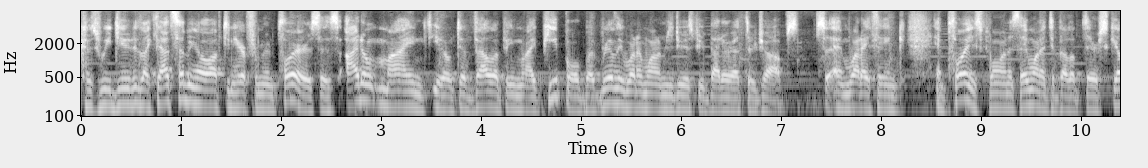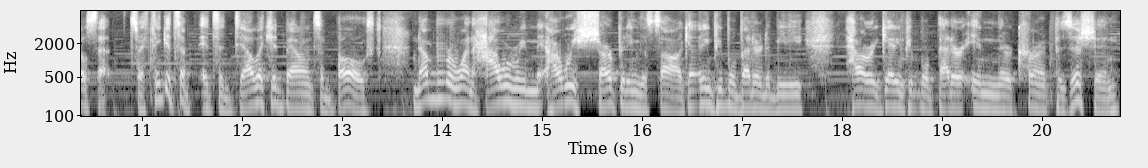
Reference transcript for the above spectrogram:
because we do like that's something I'll often hear from employers is I don't mind you know developing my people, but really what I want them to do is be better at their jobs. So and what I think employees want is they want to develop their skill set. So I think it's a it's a delicate balance of both. Number one, how are we how are we sharpening the saw, getting people better to be, how are we getting people better in their current position,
